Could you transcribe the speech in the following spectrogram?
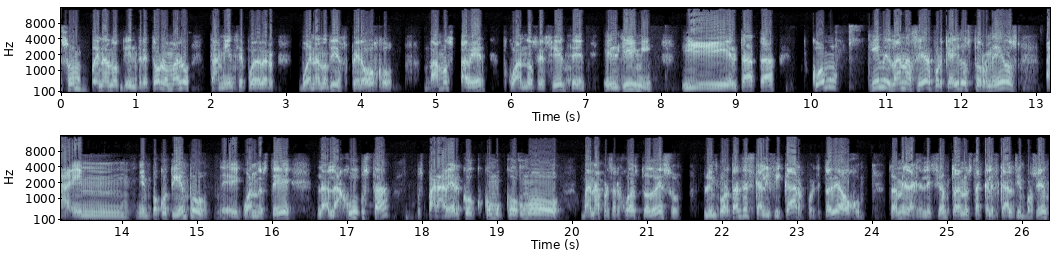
son buenas noticias. Entre todo lo malo, también se puede ver buenas noticias. Pero ojo, vamos a ver cuando se sienten el Jimmy y el Tata, cómo, quiénes van a ser, porque hay dos torneos ah, en, en poco tiempo. Eh, cuando esté la, la, justa, pues para ver cómo, cómo, van a prestar juegos todo eso. Lo importante es calificar, porque todavía, ojo, todavía la selección todavía no está calificada al 100%.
